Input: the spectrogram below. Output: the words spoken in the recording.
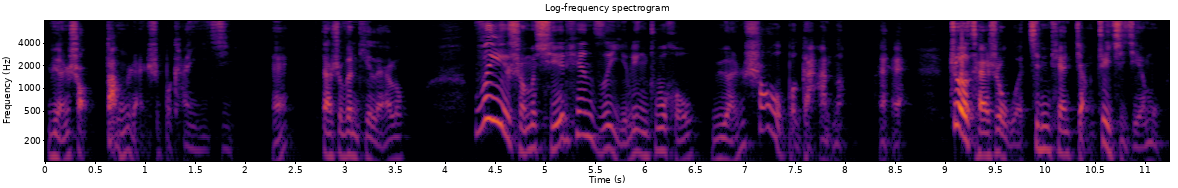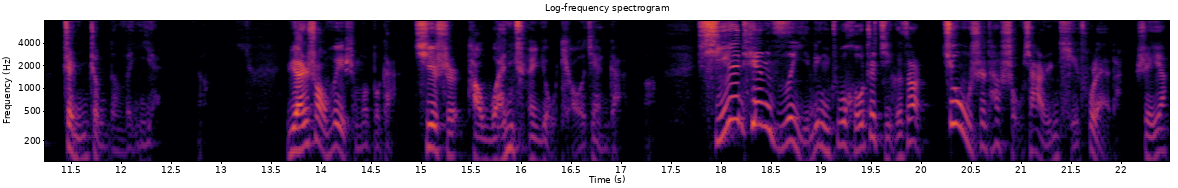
袁绍当然是不堪一击。哎，但是问题来喽，为什么挟天子以令诸侯，袁绍不干呢？嘿嘿，这才是我今天讲这期节目真正的文眼啊！袁绍为什么不干？其实他完全有条件干。挟天子以令诸侯这几个字儿，就是他手下人提出来的。谁呀？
